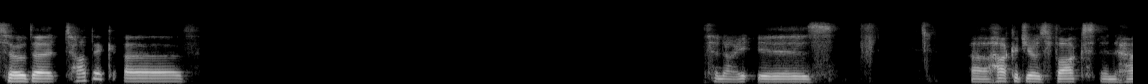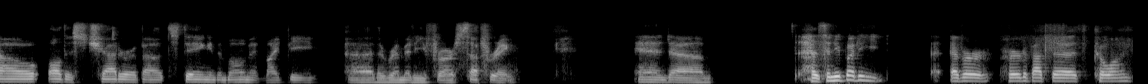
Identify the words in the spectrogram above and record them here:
So the topic of tonight is uh, Hakujo's fox and how all this chatter about staying in the moment might be uh, the remedy for our suffering. And um, has anybody ever heard about the koan,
